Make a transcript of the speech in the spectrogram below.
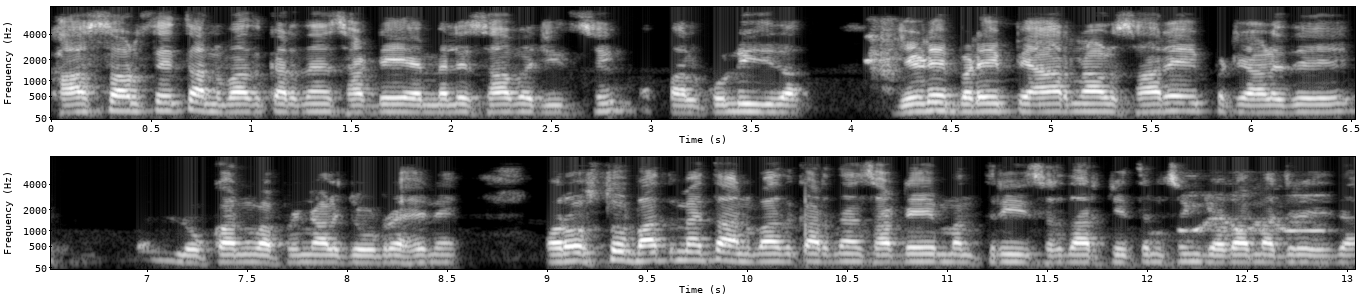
ਖਾਸ ਤੌਰ ਤੇ ਧੰਨਵਾਦ ਕਰਦਾ ਹਾਂ ਸਾਡੇ ਐਮਐਲਏ ਸਾਹਿਬ ਅਜੀਤ ਸਿੰਘ ਪਾਲ ਕੋਹਲੀ ਜੀ ਦਾ, ਜਿਹੜੇ ਬੜੇ ਪਿਆਰ ਨਾਲ ਸਾਰੇ ਪਟਿਆਲੇ ਦੇ ਲੋਕਾਂ ਨੂੰ ਆਪਣੇ ਨਾਲ ਜੋੜ ਰਹੇ ਨੇ। ਔਰ ਉਸ ਤੋਂ ਬਾਅਦ ਮੈਂ ਧੰਨਵਾਦ ਕਰਦਾ ਸਾਡੇ ਮੰਤਰੀ ਸਰਦਾਰ ਚੇਤਨ ਸਿੰਘ ਜੋੜਾ ਮਾਜਰੇ ਜੀ ਦਾ,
